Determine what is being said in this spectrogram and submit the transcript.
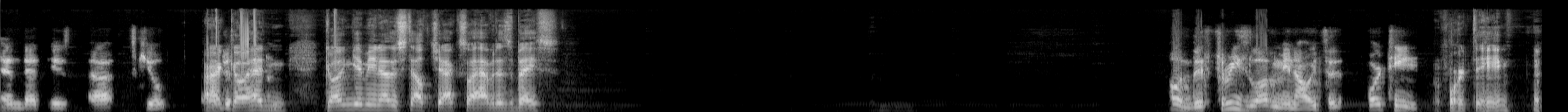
and that is a skill. All right, go ahead and go ahead and give me another stealth check, so I have it as a base. Oh, the threes love me now. It's a fourteen. 14.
